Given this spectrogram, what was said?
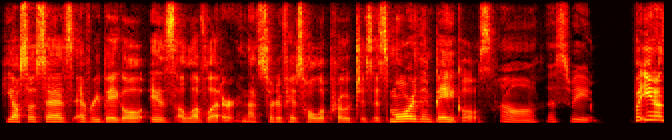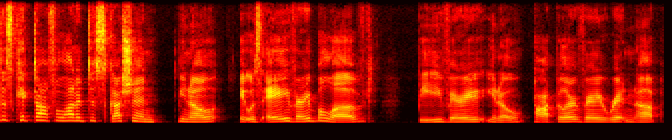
He also says every bagel is a love letter. And that's sort of his whole approach is it's more than bagels. Oh, that's sweet. But, you know, this kicked off a lot of discussion. You know, it was A, very beloved, B, very, you know, popular, very written up.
